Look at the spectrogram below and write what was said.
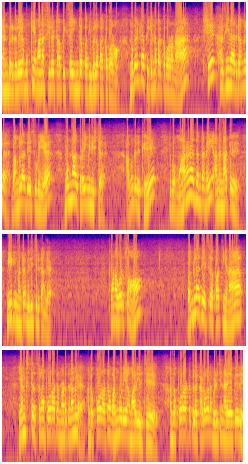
நண்பர்களே. முக்கியமான சில டாபிக்ஸை இந்த பதிவில் பார்க்க போகிறோம் முதல் டாபிக் என்ன பார்க்க போகிறோம்னா ஷேக் ஹசீனா இருக்காங்களே பங்களாதேஷுடைய முன்னாள் பிரைம் மினிஸ்டர் அவங்களுக்கு இப்போ மரண தண்டனை அந்த நாட்டு நீதிமன்றம் விதிச்சிருக்காங்க. போன வருஷம் பங்களாதேஷில் பார்த்தீங்கன்னா யங்ஸ்டர்ஸ் எல்லாம் போராட்டம் நடத்தினாங்களே அந்த போராட்டம் வன்முறையாக மாறிடுச்சு. அந்த போராட்டத்தில் கலவரம் வெடிச்சு நிறைய பேர்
